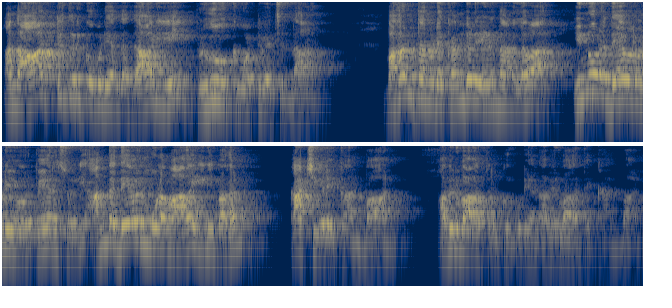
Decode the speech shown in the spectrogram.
அந்த ஆட்டுக்கு இருக்கக்கூடிய அந்த தாடியை பிருகுவுக்கு ஒட்டி வச்சிடலாம். பகன் தன்னுடைய கண்களை எழுந்தான் அல்லவா? இன்னொரு தேவனுடைய ஒரு பெயரை சொல்லி அந்த தேவன் மூலமாக இனி பகன் காட்சிகளை காண்பான். அவிர்வாகத்தில் இருக்கக்கூடிய அந்த அவிர்வாகத்தை காண்பான்.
